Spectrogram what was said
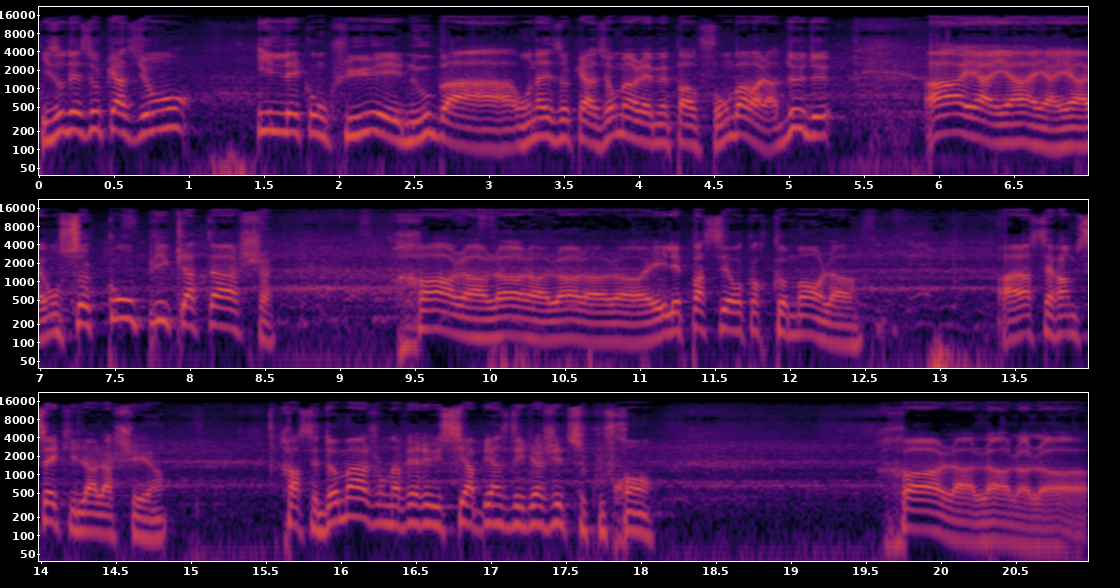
ils ont des occasions. Ils les concluent. Et nous, bah, on a des occasions, mais on les met pas au fond. Bah voilà, 2-2. Aïe, aïe, aïe, aïe, aïe. On se complique la tâche. Ah là là là là là là. Il est passé encore comment là? Ah là, c'est Ramsey qui l'a lâché. hein. Ah, c'est dommage. On avait réussi à bien se dégager de ce coup franc. Oh là là là là.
